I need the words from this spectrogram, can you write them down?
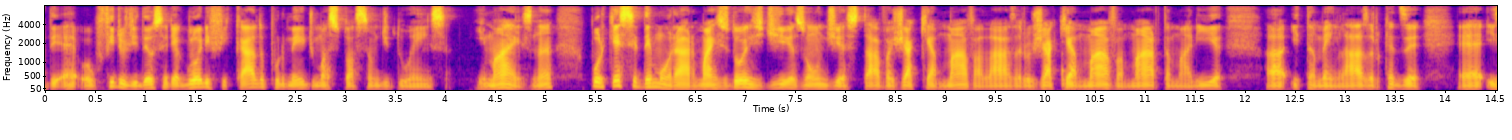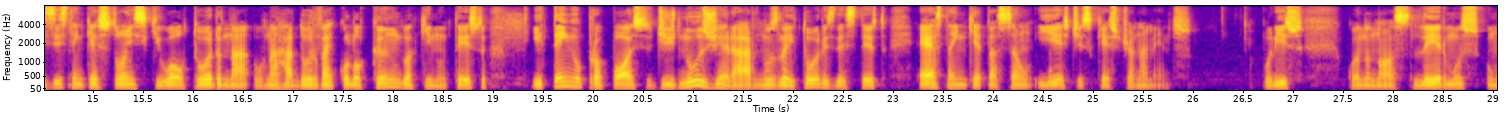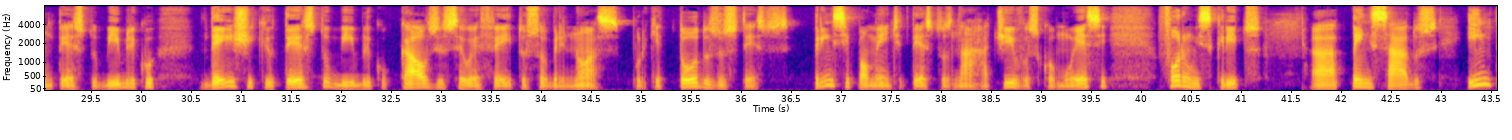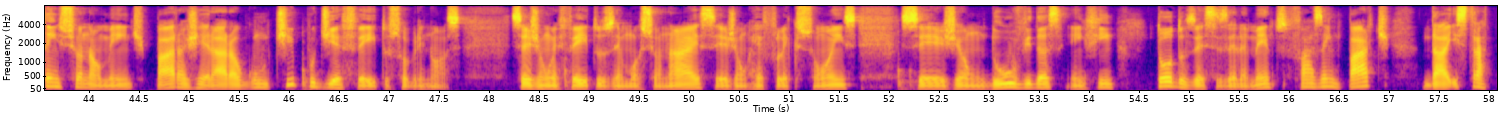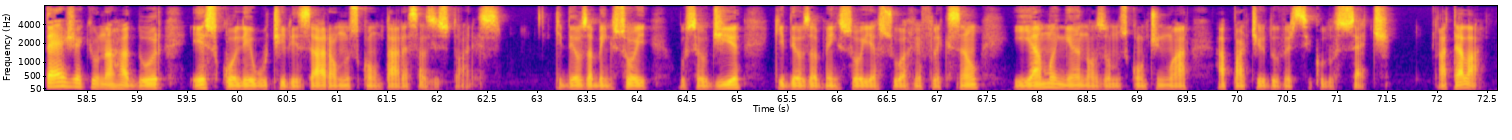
de, é, o Filho de Deus seria glorificado por meio de uma situação de doença? E mais, né? Por que se demorar mais dois dias onde estava, já que amava Lázaro, já que amava Marta, Maria uh, e também Lázaro? Quer dizer, é, existem questões que o autor, o narrador, vai colocando aqui no texto e tem o propósito de nos gerar, nos leitores desse texto, esta inquietação e estes questionamentos. Por isso, quando nós lermos um texto bíblico, deixe que o texto bíblico cause o seu efeito sobre nós, porque todos os textos, principalmente textos narrativos como esse, foram escritos, ah, pensados intencionalmente para gerar algum tipo de efeito sobre nós. Sejam efeitos emocionais, sejam reflexões, sejam dúvidas, enfim, todos esses elementos fazem parte da estratégia que o narrador escolheu utilizar ao nos contar essas histórias. Que Deus abençoe o seu dia, que Deus abençoe a sua reflexão e amanhã nós vamos continuar a partir do versículo 7. Até lá!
